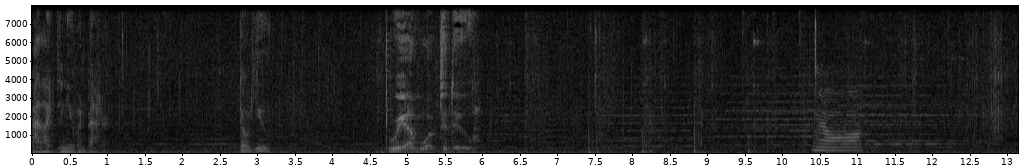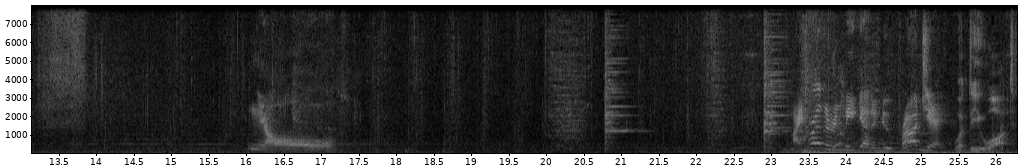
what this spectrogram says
I like the new one better. Don't you? We have work to do. Aw. No. My brother and me got a new project. What do you want?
